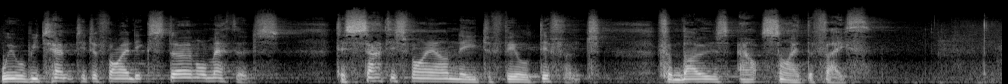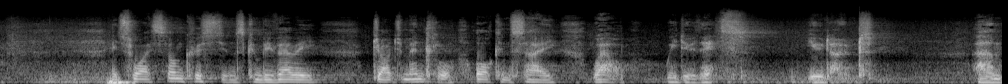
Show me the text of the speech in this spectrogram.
we will be tempted to find external methods to satisfy our need to feel different from those outside the faith. It's why some Christians can be very judgmental or can say, well, we do this, you don't, um,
